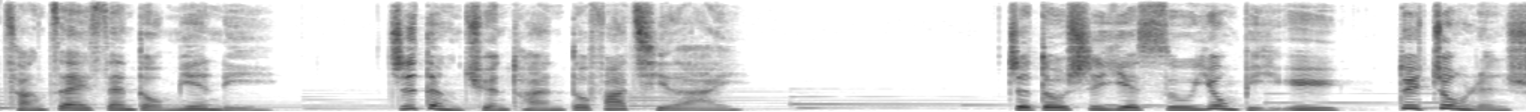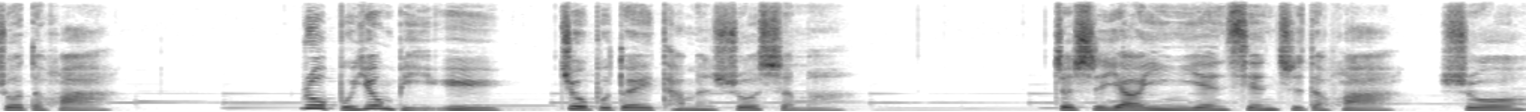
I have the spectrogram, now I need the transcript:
藏在三斗面里，只等全团都发起来。这都是耶稣用比喻对众人说的话。若不用比喻，就不对他们说什么。这是要应验先知的话，说：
